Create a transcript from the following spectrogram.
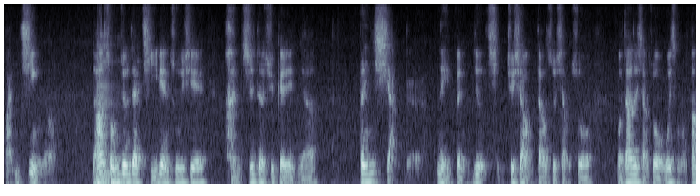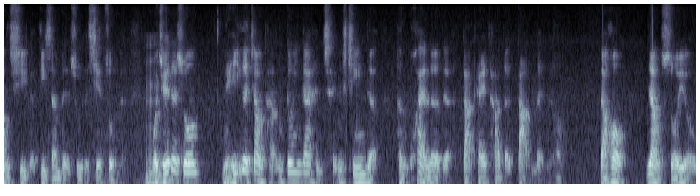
环境哦，然后从中再提炼出一些很值得去跟人家分享的那份热情。就像我们当时想说，我当时想说，我为什么放弃了第三本书的写作呢？我觉得说，每一个教堂都应该很诚心的、很快乐的打开它的大门哦，然后让所有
